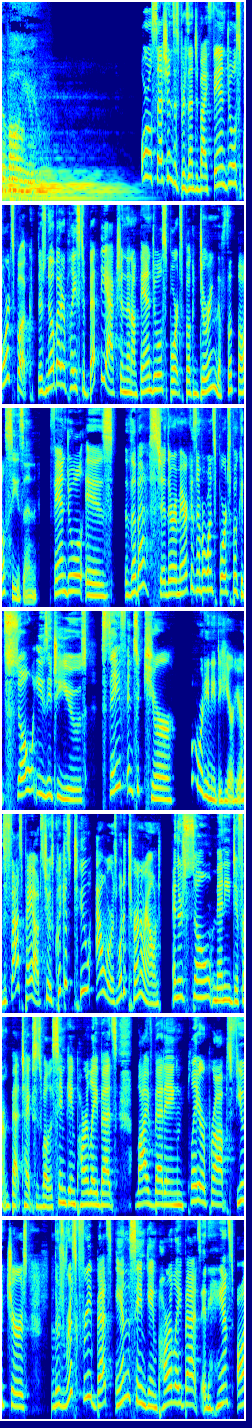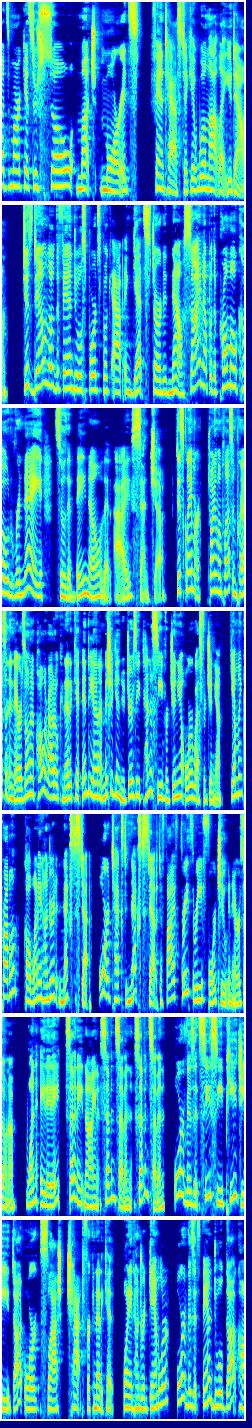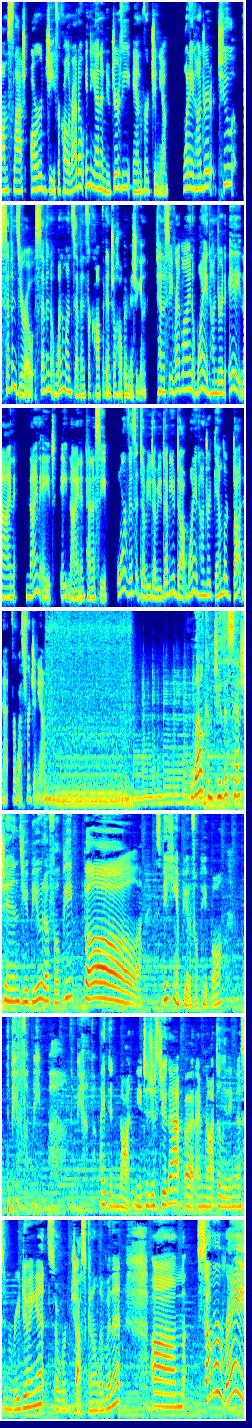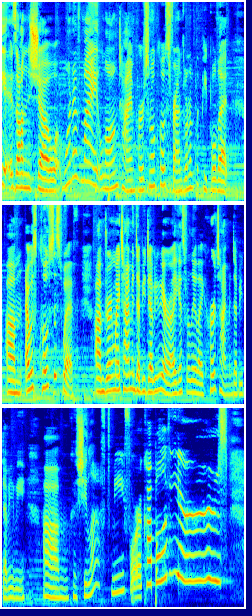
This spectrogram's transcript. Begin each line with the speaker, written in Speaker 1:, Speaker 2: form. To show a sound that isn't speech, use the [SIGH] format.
Speaker 1: the volume.
Speaker 2: Oral Sessions is presented by FanDuel Sportsbook. There's no better place to bet the action than on FanDuel Sportsbook during the football season. FanDuel is the best. They're America's number one sportsbook. It's so easy to use, safe and secure. What more do you need to hear here? There's fast payouts too, as quick as two hours. What a turnaround. And there's so many different bet types as well as same game parlay bets, live betting, player props, futures. There's risk free bets and the same game parlay bets, enhanced odds markets. There's so much more. It's fantastic. It will not let you down. Just download the FanDuel Sportsbook app and get started now. Sign up with the promo code Renee so that they know that I sent you. Disclaimer 21 plus and present in Arizona, Colorado, Connecticut, Indiana, Michigan, New Jersey, Tennessee, Virginia, or West Virginia. Gambling problem? Call 1 800 NEXT STEP or text NEXT STEP to 53342 in Arizona. 1 888 789 7777 or visit ccpg.org slash chat for Connecticut. 1 800 Gambler or visit fanduel.com slash RG for Colorado, Indiana, New Jersey, and Virginia. 1 800 270 7117 for confidential help in Michigan. Tennessee Redline 1 800 889 9889 in Tennessee. Or visit www.1800gambler.net for West Virginia. Welcome to the sessions, you beautiful people. Speaking of beautiful people, the beautiful people, the beautiful. I did not need to just do that, but I'm not deleting this and redoing it, so we're just gonna live with it. Um, Summer Rae is on the show. One of my longtime personal close friends, one of the people that um, I was closest with um, during my time in WWE, or I guess really like her time in WWE, because she left me for a couple of years.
